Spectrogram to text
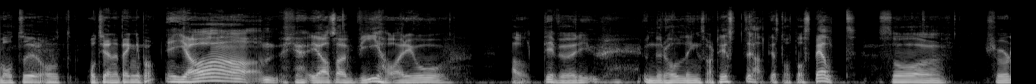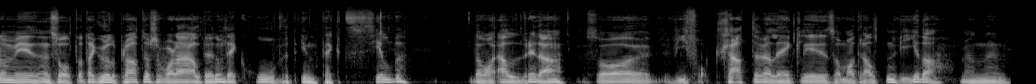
måter å, å tjene penger på? Ja, ja, altså, vi har jo alltid vært underholdningsartister, alltid stått og spilt. Så sjøl om vi solgte etter gullplater, så var det aldri noen like hovedinntektskilde. Det var aldri det. Så vi fortsatte vel egentlig som av tralten, vi, da. Men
